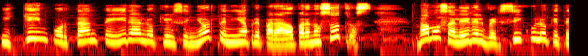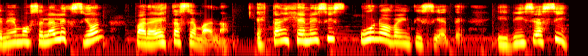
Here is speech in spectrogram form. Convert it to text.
Y qué importante era lo que el Señor tenía preparado para nosotros. Vamos a leer el versículo que tenemos en la lección para esta semana. Está en Génesis 1.27 y dice así,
